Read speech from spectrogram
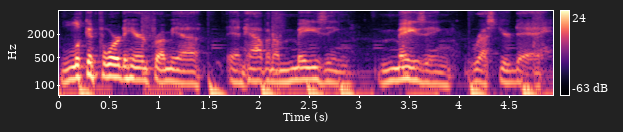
looking forward to hearing from you and have an amazing, amazing rest of your day.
